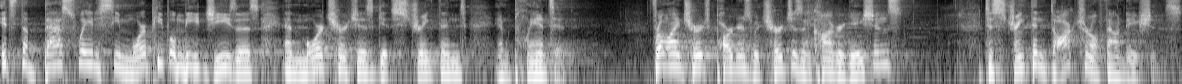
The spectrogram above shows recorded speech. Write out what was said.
it's the best way to see more people meet Jesus and more churches get strengthened and planted. Frontline Church partners with churches and congregations to strengthen doctrinal foundations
